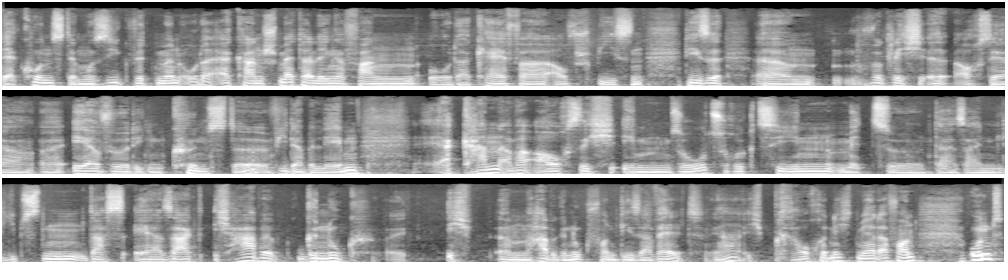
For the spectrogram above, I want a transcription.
der Kunst, der Musik widmen oder er kann Schmetterlinge fangen oder Käfer aufspießen. Diese ähm, wirklich äh, auch sehr äh, ehrwürdigen Künste wiederbeleben. Er kann aber auch sich eben so zurückziehen mit äh, seinen Liebsten, dass er sagt, ich habe genug, ich ähm, habe genug von dieser Welt, ja, ich brauche nicht mehr davon und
